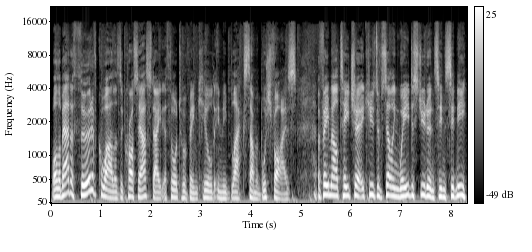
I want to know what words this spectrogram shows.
while about a third of koalas across our state are thought to have been killed in the Black Summer bushfires. A female teacher accused of selling weed to students in Sydney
